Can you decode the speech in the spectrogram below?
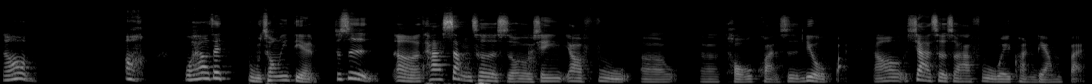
然后，哦，我还要再补充一点，就是呃，他上车的时候先要付呃呃头款是六百，然后下车的时候他付尾款两百，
